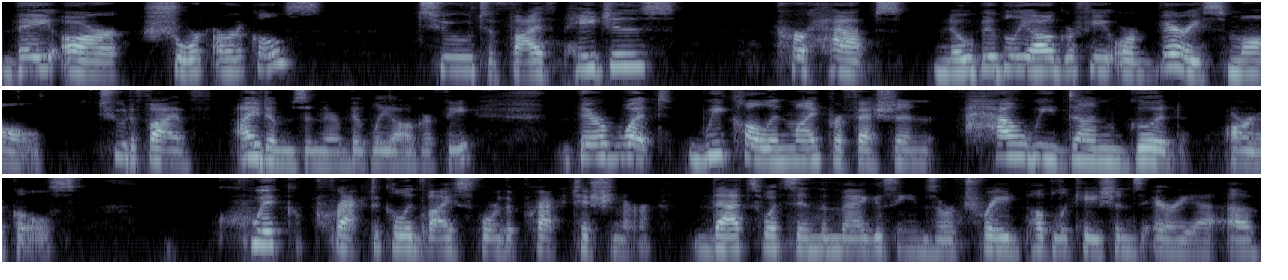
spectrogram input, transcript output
they are short articles, two to five pages, perhaps no bibliography or very small two to five items in their bibliography. They're what we call in my profession, how we done good articles. Quick practical advice for the practitioner. That's what's in the magazines or trade publications area of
